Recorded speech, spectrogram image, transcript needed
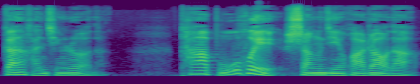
甘寒清热的，他不会伤筋化燥的。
